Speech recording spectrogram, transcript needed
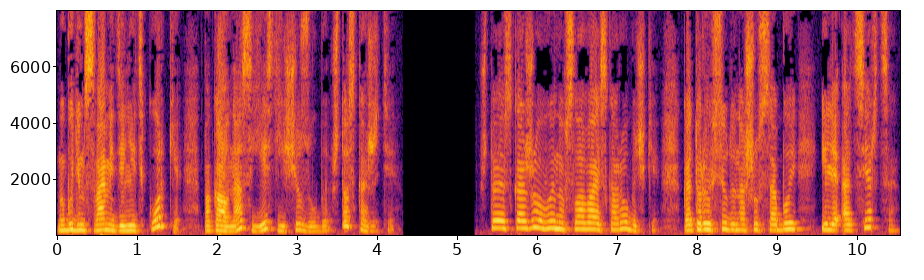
Мы будем с вами делить корки, пока у нас есть еще зубы. Что скажете?» Что я скажу, вынув слова из коробочки, которую всюду ношу с собой, или от сердца?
